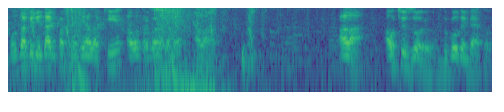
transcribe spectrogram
Vou usar habilidade para prender ela aqui. A outra agora também. Olha lá. Olha lá. Olha o tesouro do Golden Battle.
